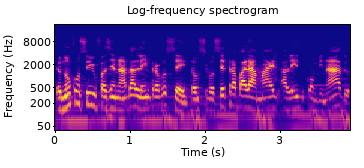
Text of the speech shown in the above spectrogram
eu não consigo fazer nada além para você. Então, se você trabalhar mais além do combinado,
